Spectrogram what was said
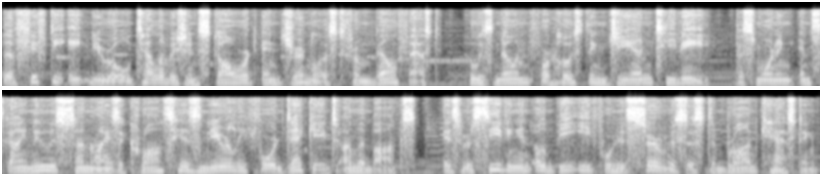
The 58-year-old television stalwart and journalist from Belfast, who is known for hosting GMTV, This Morning and Sky News Sunrise across his nearly four decades on the box, is receiving an OBE for his services to broadcasting.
